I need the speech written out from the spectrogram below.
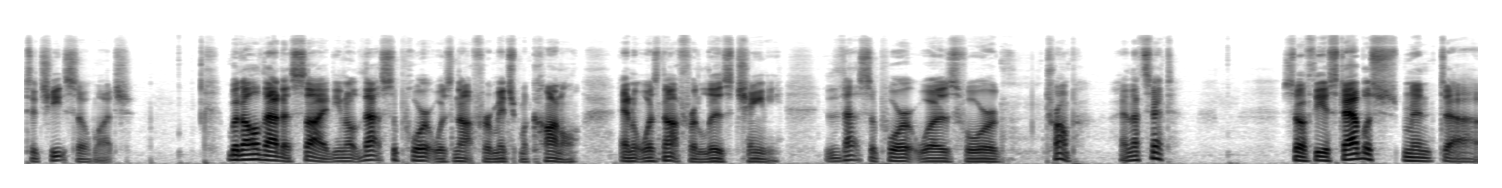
to cheat so much. But all that aside, you know, that support was not for Mitch McConnell, and it was not for Liz Cheney. That support was for Trump, and that's it. So if the establishment uh,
